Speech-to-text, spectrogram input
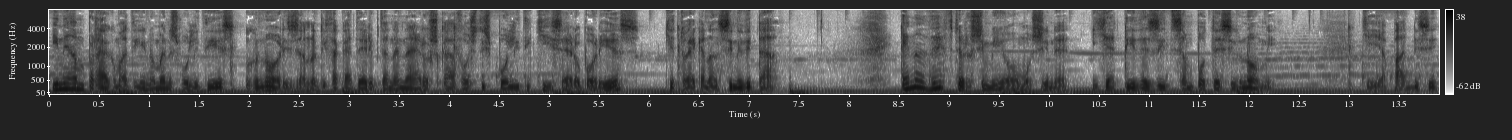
είναι αν πράγματι οι Ηνωμένες Πολιτείες γνώριζαν ότι θα κατέριπταν ένα αεροσκάφος της πολιτικής αεροπορίας και το έκαναν συνειδητά. Ένα δεύτερο σημείο όμως είναι γιατί δεν ζήτησαν ποτέ συγνώμη. Και η απάντηση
